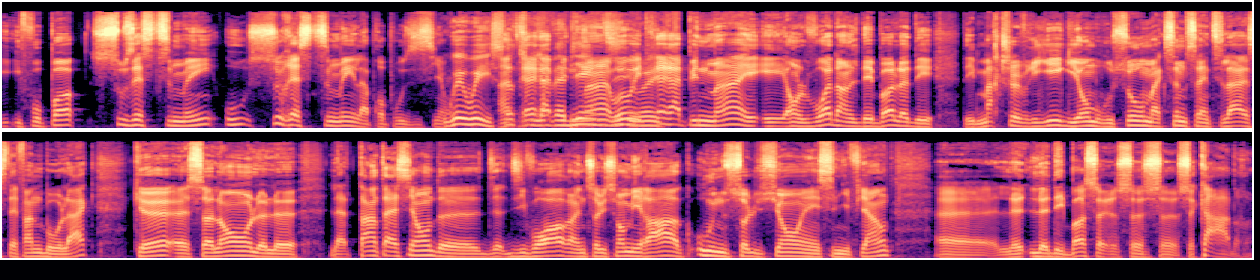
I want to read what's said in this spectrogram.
il faut pas sous-estimer ou surestimer la proposition. Oui, oui, ça, Hein, tu l'avais bien dit. oui, oui, oui. très rapidement. Et, et on le voit dans le débat là, des, des Marc Chevrier, Guillaume Rousseau, Maxime Saint-Hilaire et Stéphane Beaulac, que euh, selon le, le- la tentation d'y voir une solution miracle ou une solution insignifiante, euh, le, le débat se, se- se- se cadre.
